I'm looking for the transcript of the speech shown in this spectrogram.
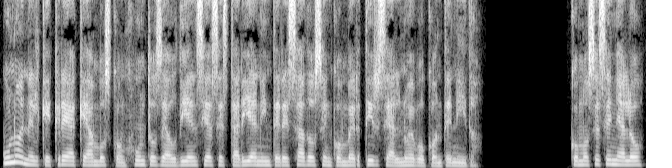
uno en el que crea que ambos conjuntos de audiencias estarían interesados en convertirse al nuevo contenido. Como se señaló,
